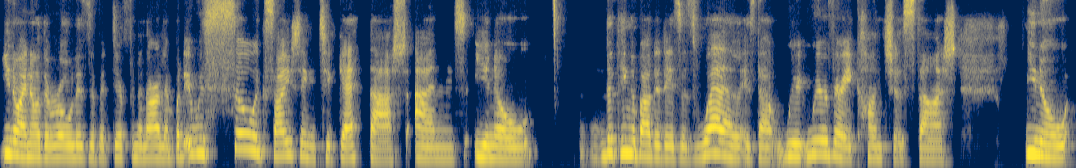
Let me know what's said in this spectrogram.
you know i know the role is a bit different in ireland but it was so exciting to get that and you know the thing about it is as well is that we're, we're very conscious that you know,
